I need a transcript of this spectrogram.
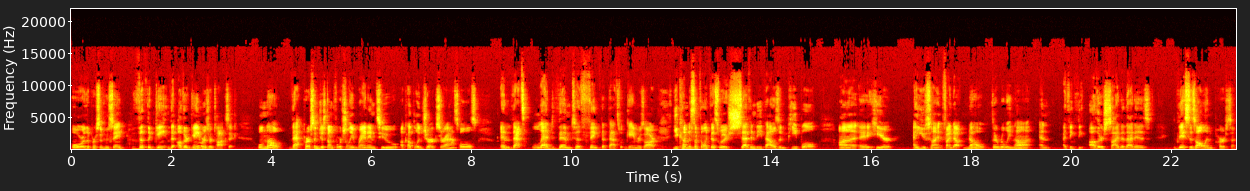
or the person who's saying that the game that other gamers are toxic. Well, no, that person just unfortunately ran into a couple of jerks or assholes, and that's led them to think that that's what gamers are. You come to something like this where there's seventy thousand people uh, eh, here, and you find out no, they're really not. And I think the other side of that is this is all in person.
